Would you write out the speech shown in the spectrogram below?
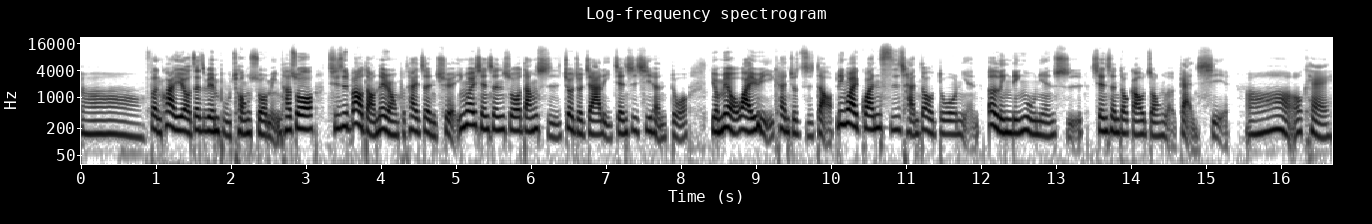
哦，粉块也有在这边补充说明。他说，其实报道内容不太正确，因为先生说当时舅舅家里监视器很多，有没有外遇一看就知道。另外官司缠斗多年，二零零五年时先生都高中了，感谢。哦、oh，OK，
